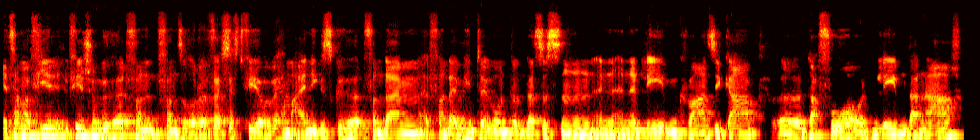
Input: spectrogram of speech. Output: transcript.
Jetzt haben wir viel, viel schon gehört von, von oder was heißt viel, aber wir haben einiges gehört von deinem, von deinem Hintergrund und dass es ein, ein, ein Leben quasi gab äh, davor und ein Leben danach.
